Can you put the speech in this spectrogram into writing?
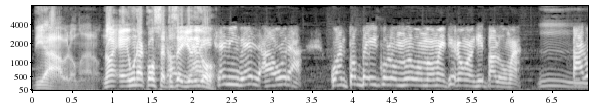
diablo, mano. No, es una cosa, entonces yo digo, ese nivel, ahora, ¿cuántos vehículos nuevos nos metieron aquí para Luma? Mm. Pago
